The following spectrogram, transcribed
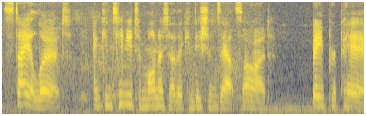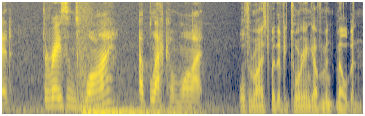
Stay alert and continue to monitor the conditions outside. Be prepared. The reasons why are black and white. Authorised by the Victorian Government, Melbourne.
